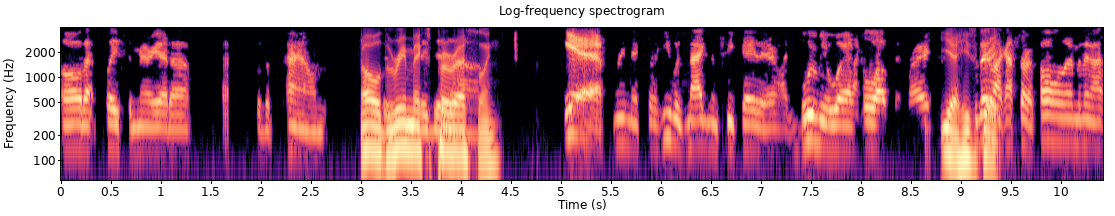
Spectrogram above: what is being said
oh that place in Marietta for the pound. Oh, the remix They did, pro uh, wressling. Yeah, remix. So he was Magnum CK there. Like blew me away. Like I loved him. Right. Yeah, he's So then, great. like, I started following him, and then I,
